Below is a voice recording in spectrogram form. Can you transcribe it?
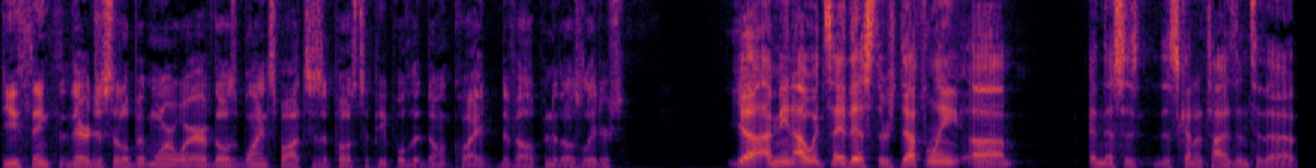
Do you think that they're just a little bit more aware of those blind spots as opposed to people that don't quite develop into those leaders? Yeah, I mean, I would say this. There's definitely, uh, and this is this kind of ties into the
